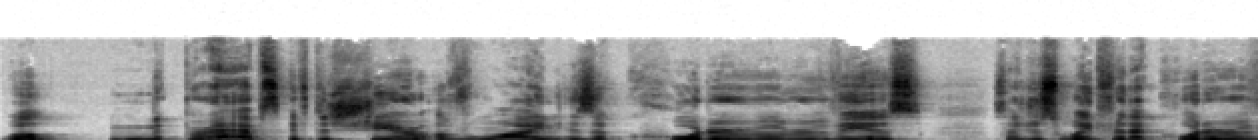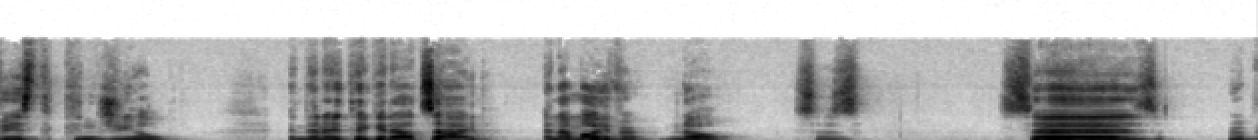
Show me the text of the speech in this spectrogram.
Well, m- perhaps if the shear of wine is a quarter of a revius, so I just wait for that quarter of revius to congeal, and then I take it outside, and I'm over. No, says says Rib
